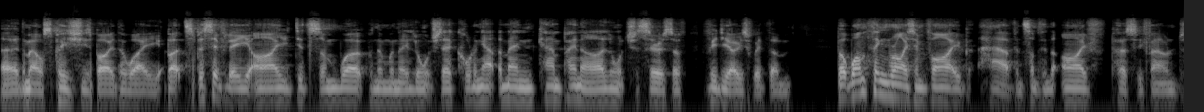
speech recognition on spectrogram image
uh, the male species, by the way, but specifically, I did some work with them when they launched their Calling Out the Men campaign. I launched a series of videos with them. But one thing Rising Vibe have, and something that I've personally found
